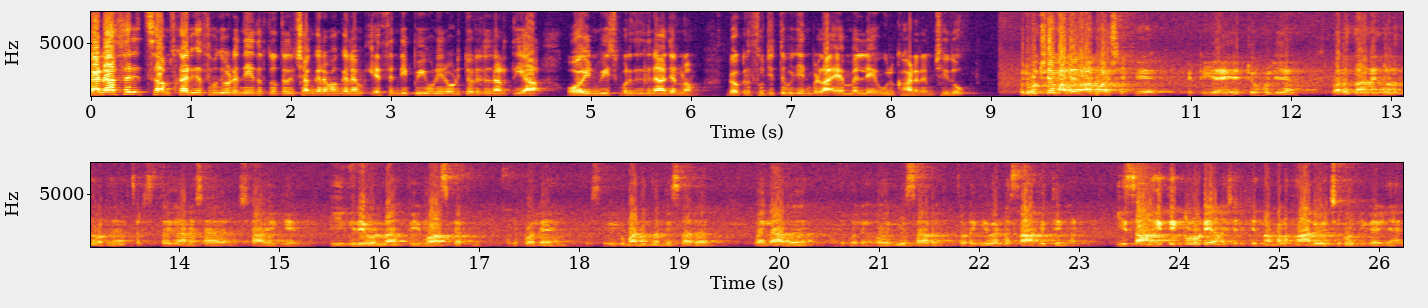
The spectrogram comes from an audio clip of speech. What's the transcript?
കലാസരിത് സാംസ്കാരിക സമിതിയുടെ നേതൃത്വത്തിൽ Sankaramangalam S N D P union ഓഡിറ്റോറിയത്തിൽ നടത്തിയ ഒ എൻ വി സ്മൃതി ദിനാചരണം doctor Sujith Vijayanpillai M L A ഉദ്ഘാടനം ചെയ്തു. ഒരുപക്ഷെ മലയാള ഭാഷയ്ക്ക് കിട്ടിയ ഏറ്റവും വലിയ വരദാനങ്ങൾ എന്ന് പറഞ്ഞാൽ ചലച്ചിത്രഗാന ശാഖയ്ക്ക് ഇങ്ങനെയുള്ള പി ഭാസ്കരൻ അതുപോലെ ശ്രീകുമാരൻ നമ്പി സാറ് വലാറ് അതുപോലെ ഒ എൻ വി സാറ് തുടങ്ങിയവരുടെ സാഹിത്യങ്ങൾ ഈ സാഹിത്യങ്ങളോടെയാണ് ശരിക്കും നമ്മളൊന്ന് ആലോചിച്ച് നോക്കിക്കഴിഞ്ഞാൽ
